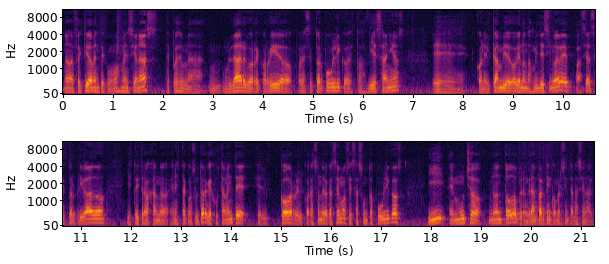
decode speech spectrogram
No, efectivamente, como vos mencionás, después de un, largo recorrido por el sector público de estos 10 años, eh, con el cambio de gobierno en 2019 pasé al sector privado y estoy trabajando en esta consultora que justamente el core, el corazón de lo que hacemos es asuntos públicos y en mucho, no en todo, pero en gran parte en comercio internacional.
